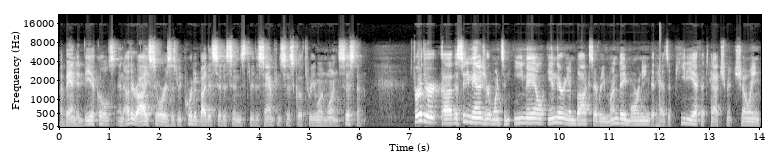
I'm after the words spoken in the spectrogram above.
abandoned vehicles, and other eyesores as reported by the citizens through the San Francisco 311 system. Further, uh, the city manager wants an email in their inbox every Monday morning that has a PDF attachment showing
